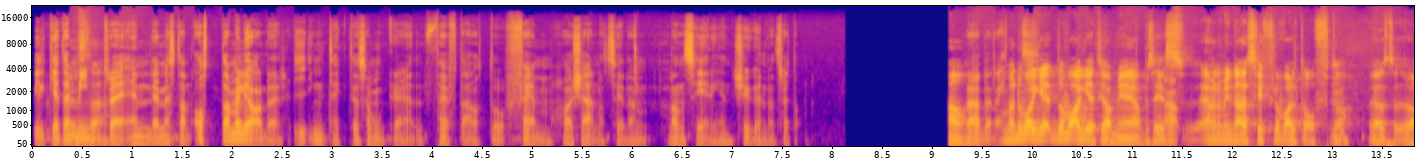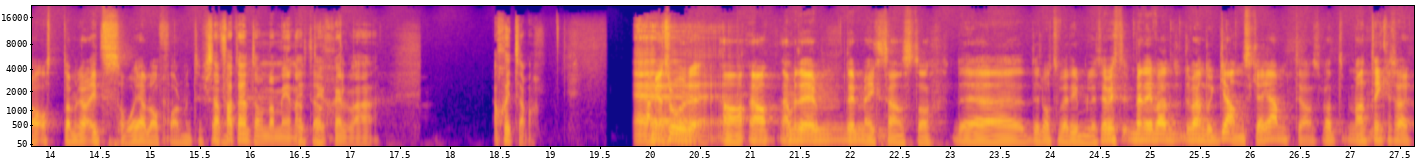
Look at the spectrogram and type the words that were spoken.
Vilket är mindre än de nästan 8 miljarder i intäkter som Grand Theft Auto 5 har tjänat sedan lanseringen 2013. Ja. Men då var, då var GTA med, ja precis. Även om mina siffror var lite off då. Jag Det var 8 miljarder, inte så jävla off var de typ. Sen fattar jag inte om de menar att det är själva... Ja, skitsamma. Ja, men jag tror det, Eh, ja, ja, nej, men det, det makes sense då. Det, det låter väl rimligt. Jag visste, men det var, det var ändå ganska jämnt ja. För att man tänker så här,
